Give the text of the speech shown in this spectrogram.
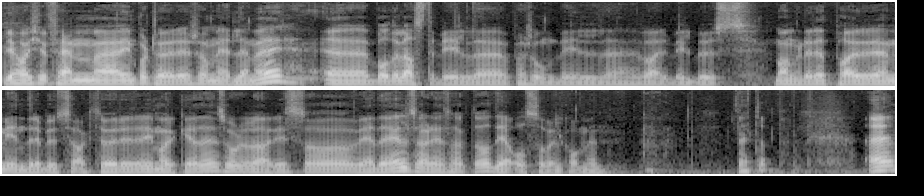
Vi har 25 eh, importører som medlemmer. Eh, både lastebil, personbil, varebil, buss. Mangler et par mindre bussaktører i markedet. Sololaris og VDL, så er det sagt òg. De er også velkommen. Nettopp. Eh,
